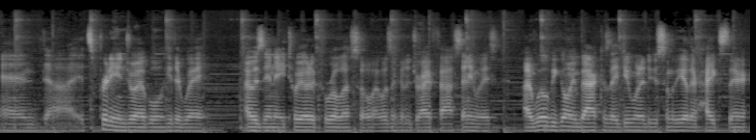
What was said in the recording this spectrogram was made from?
and uh, it's pretty enjoyable either way. I was in a Toyota Corolla so I wasn't going to drive fast anyways. I will be going back because I do want to do some of the other hikes there.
